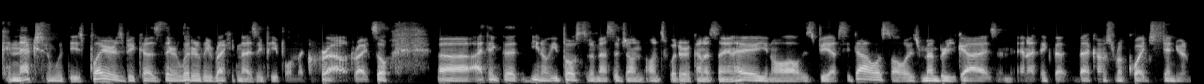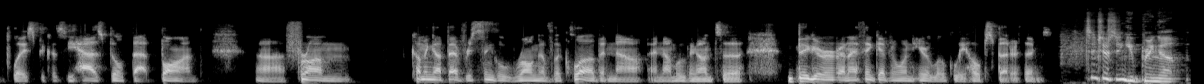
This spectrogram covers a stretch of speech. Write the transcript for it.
connection with these players because they're literally recognizing people in the crowd, right? So uh, I think that you know he posted a message on, on Twitter, kind of saying, "Hey, you know, I'll always be FC Dallas, I'll always remember you guys," and and I think that that comes from a quite genuine place because he has built that bond uh, from coming up every single rung of the club and now and now moving on to bigger and I think everyone here locally hopes better things. It's interesting you bring up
